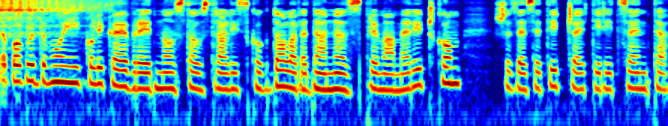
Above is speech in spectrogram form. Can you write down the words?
Da pogledamo i kolika je vrednost australijskog dolara danas prema američkom, 64 centa,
